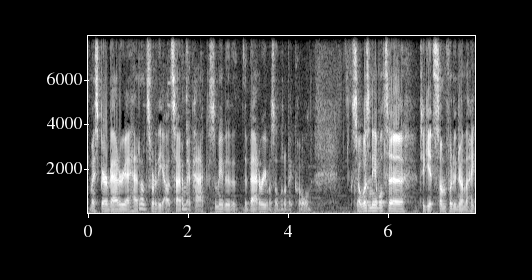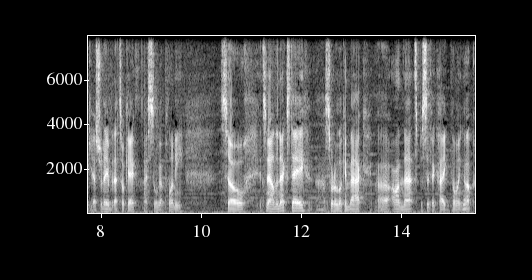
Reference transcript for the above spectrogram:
my spare battery I had on sort of the outside of my pack, so maybe the, the battery was a little bit cold. So I wasn't able to to get some footage on the hike yesterday, but that's okay. I still got plenty. So it's now the next day, uh, sort of looking back uh, on that specific hike going up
